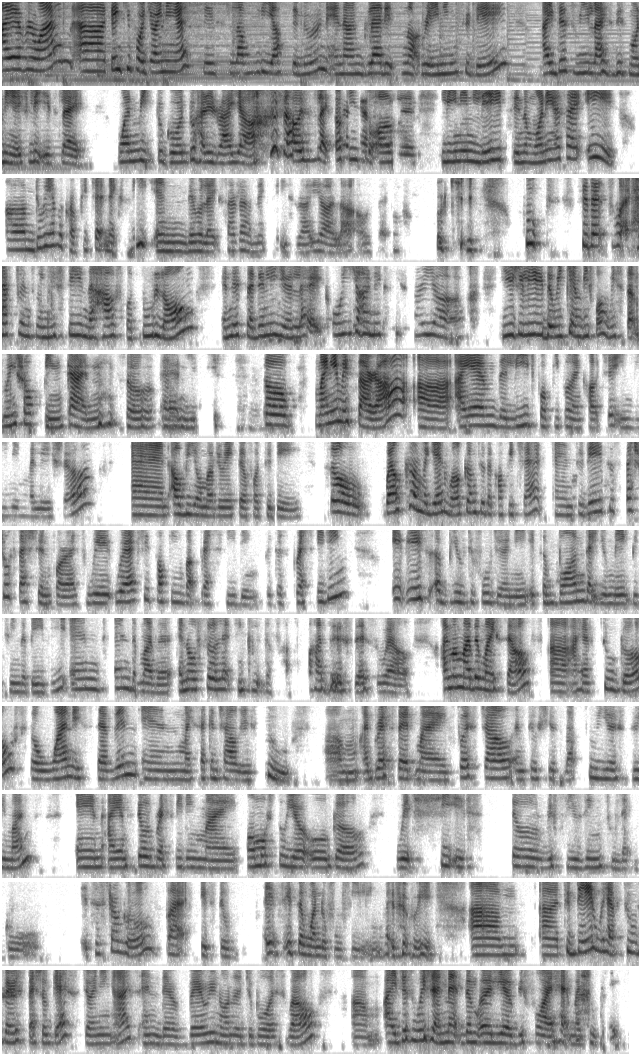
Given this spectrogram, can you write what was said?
Hi everyone. Uh, thank you for joining us this lovely afternoon, and I'm glad it's not raining today. I just realized this morning actually it's like one week to go to Hari Raya. so I was like talking to all the leaning leads in the morning. I was like, hey, um, do we have a coffee chat next week? And they were like, Sarah, next week is Raya lah. I was like, oh, okay. Oops. So that's what happens when you stay in the house for too long and then suddenly you're like, oh yeah, next week Raya. Usually the weekend before we start going shopping kan. So and so my name is Sarah. Uh, I am the lead for people and culture in LinkedIn Malaysia, and I'll be your moderator for today. So welcome again, welcome to the coffee chat. And today it's a special session for us. We we're actually talking about breastfeeding because breastfeeding it is a beautiful journey. It's a bond that you make between the baby and and the mother, and also let's include the fathers as well. I'm a mother myself. Uh, I have two girls. So one is seven, and my second child is two. Um, I breastfed my first child until she was about two years, three months. And I am still breastfeeding my almost two year old girl, which she is still refusing to let go it's a struggle, but it's still it's it's a wonderful feeling, by the way. Um, uh, today we have two very special guests joining us, and they're very knowledgeable as well. Um, I just wish I met them earlier before I had my two kids.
